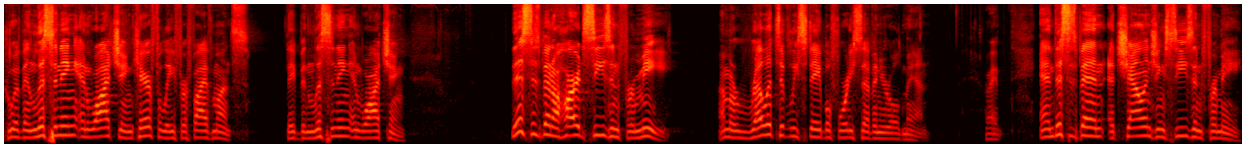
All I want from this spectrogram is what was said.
who have been listening and watching carefully for five months. They've been listening and watching. This has been a hard season for me. I'm a relatively stable 47 year old man right? And this has been a challenging season for me.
